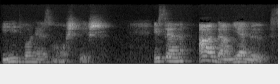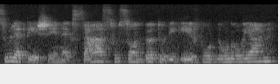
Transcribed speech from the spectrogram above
Így van ez most is. Hiszen Ádám Jenő születésének 125. évfordulóján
